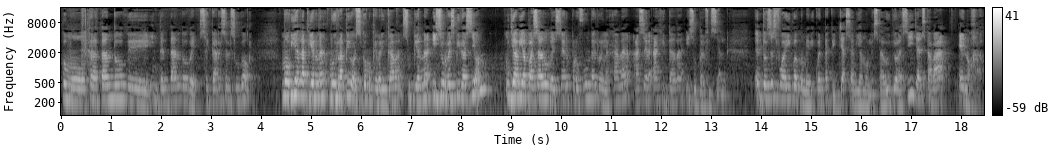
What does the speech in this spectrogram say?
como tratando de, intentando de secarse el sudor. Movía la pierna muy rápido, así como que brincaba su pierna y su respiración ya había pasado de ser profunda y relajada a ser agitada y superficial. Entonces fue ahí cuando me di cuenta que ya se había molestado y que ahora sí ya estaba enojado.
